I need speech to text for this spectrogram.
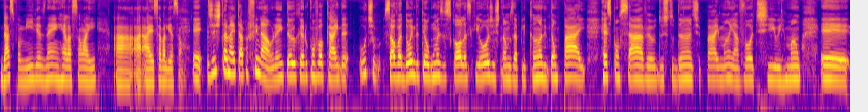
das famílias, né, em relação aí a, a, a essa avaliação. É, a gente está na etapa final, né, então eu quero convocar ainda último, Salvador ainda tem algumas escolas que hoje estamos aplicando, então pai responsável do estudante, pai, mãe, avó, tio, irmão, é,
